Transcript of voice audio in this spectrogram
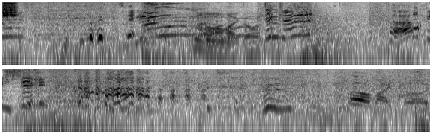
Shit. Oh my god. Dixon! Fucking shit! Oh my god.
